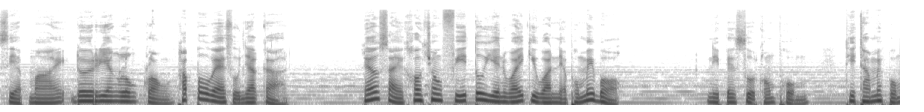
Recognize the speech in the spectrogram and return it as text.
เสียบไม้โดยเรียงลงกล่องพับเปอร์แวร์สูญญากาศ แล้วใส่เข้าช่องฟรีตู้เย็นไว้กี่วันเนี่ยผมไม่บอก นี่เป็นสูตรของผมที่ทำให้ผม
